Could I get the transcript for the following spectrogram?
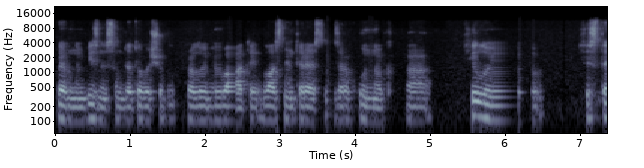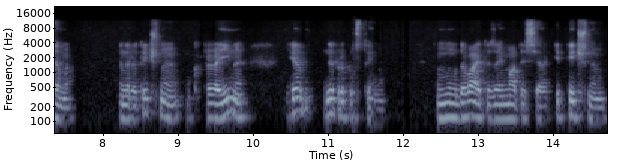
певним бізнесом для того, щоб пролобівати власний інтерес за рахунок а, цілої системи енергетичної країни є неприпустимим. Тому давайте займатися етичним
